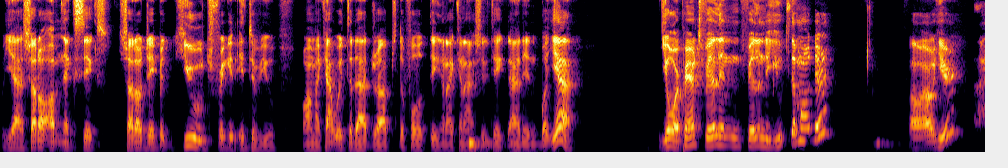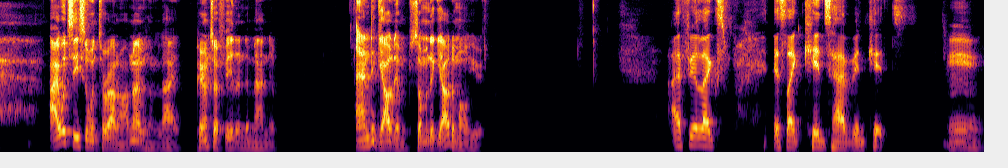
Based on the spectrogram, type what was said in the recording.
Yeah, shout out up next six. Shout out J Huge friggin' interview. Um, I can't wait till that drops the full thing and I can actually take that in. But yeah. Yo, are parents failing failing the youth them out there? Or out here? I would say so in Toronto. I'm not even gonna lie. Parents are failing the man them. And the gal them. Some of the gal them out here. I feel like it's like kids having kids. Mm.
